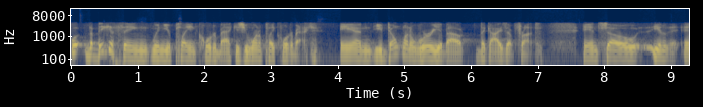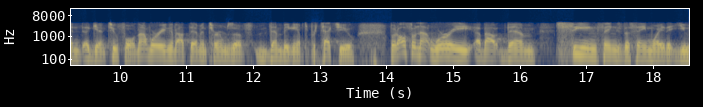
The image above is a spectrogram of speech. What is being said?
Well, the biggest thing when you're playing quarterback is you want to play quarterback, and you don't want to worry about the guys up front. And so, you know, and again, twofold, not worrying about them in terms of them being able to protect you, but also not worry about them seeing things the same way that you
